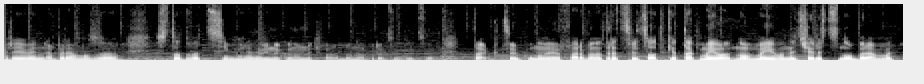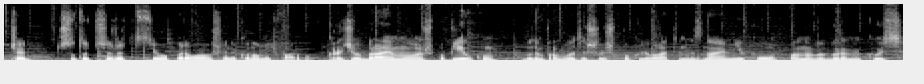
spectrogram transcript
гривень, а беремо за 127 гривень. Він економить фарбу на 30%. Так, це економія фарби на 30%. Так, ми його, ну, ми його не через ціну беремо, ми чер- суто через його перевагу, що він економить фарбу. Коротше, вибираємо шпаклівку, будемо пробувати щось шпаклювати. Не знаємо яку, певно виберемо якусь.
